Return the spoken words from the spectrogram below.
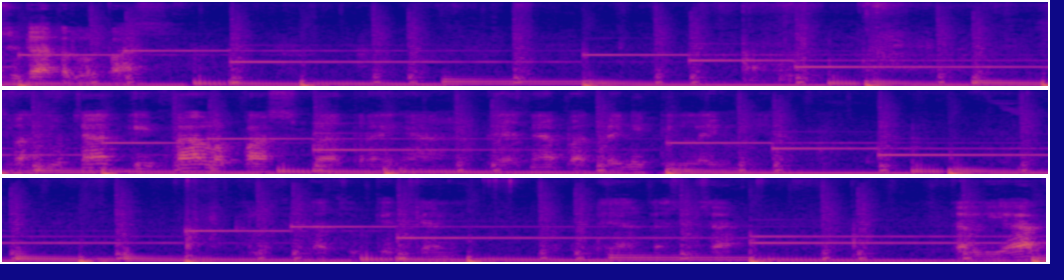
sudah terlepas. Selanjutnya kita lepas baterainya. Biasanya baterai ini dilem ya. kalau kita cukit kan ya agak susah. Kita lihat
